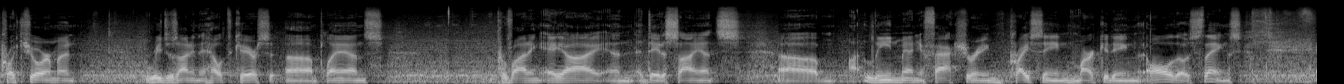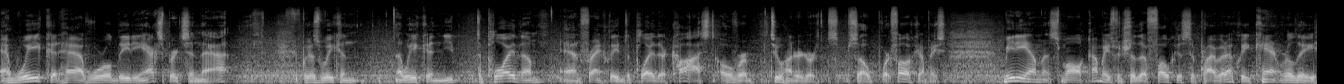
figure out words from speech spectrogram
procurement, redesigning the healthcare uh, plans, providing AI and data science, um, lean manufacturing, pricing, marketing, all of those things. And we could have world leading experts in that because we can we can deploy them and frankly deploy their cost over 200 or so portfolio companies. Medium and small companies, which are the focus of private equity, can't really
